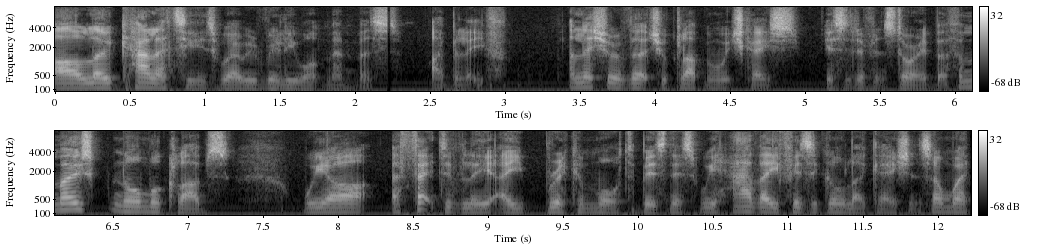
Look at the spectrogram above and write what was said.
our locality is where we really want members, I believe. Unless you're a virtual club, in which case it's a different story. But for most normal clubs, we are effectively a brick and mortar business. We have a physical location somewhere,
